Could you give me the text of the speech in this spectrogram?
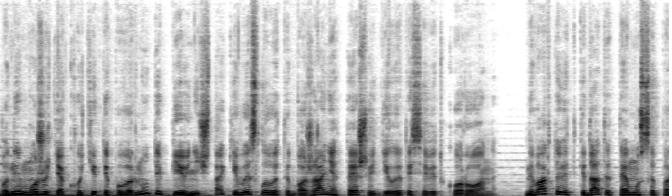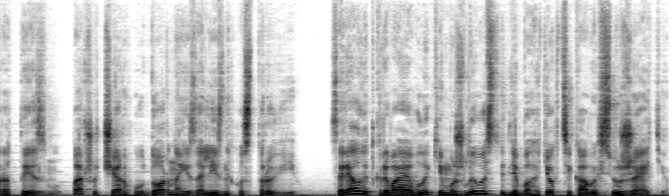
Вони можуть як хотіти повернути північ, так і висловити бажання теж відділитися від корони. Не варто відкидати тему сепаратизму, в першу чергу Дорна і Залізних островів. Серіал відкриває великі можливості для багатьох цікавих сюжетів.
